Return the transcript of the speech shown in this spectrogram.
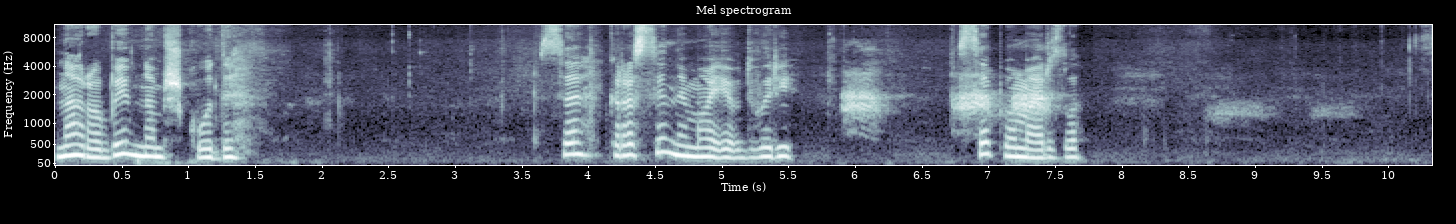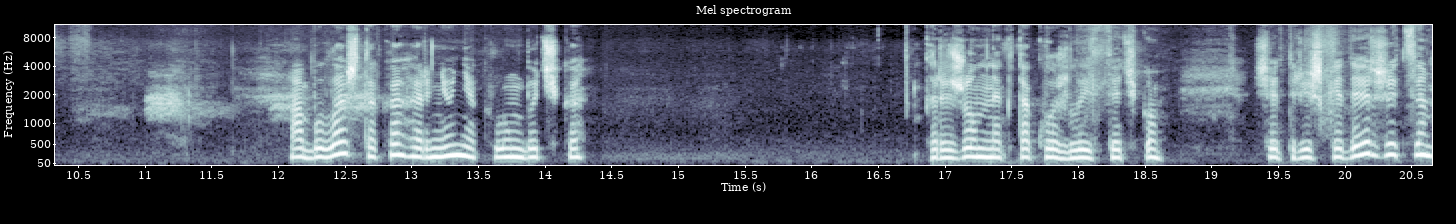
Наробив нам шкоди. Все, краси немає в дворі. Все померзло. А була ж така гарнюня клумбочка. Крижовник також листячко ще трішки держиться.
